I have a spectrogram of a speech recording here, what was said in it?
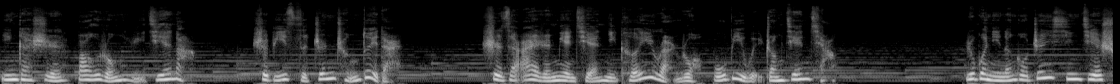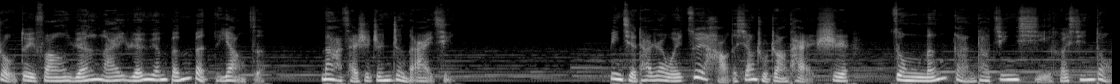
应该是包容与接纳，是彼此真诚对待，是在爱人面前你可以软弱，不必伪装坚强。 如果你能够真心接受对方原来原原本本的样子，那才是真正的爱情。并且他认为最好的相处状态是总能感到惊喜和心动，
